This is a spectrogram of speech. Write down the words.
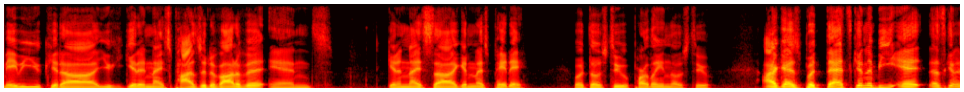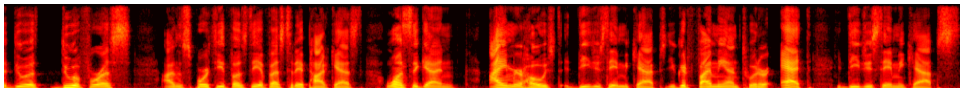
maybe you could uh you could get a nice positive out of it and get a nice uh get a nice payday with those two parlaying those two. All right, guys, but that's gonna be it. That's gonna do it do it for us on the Sports Ethos DFS Today podcast. Once again, I am your host, DJ Sammy Caps. You could find me on Twitter at DJ Sammy Caps.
